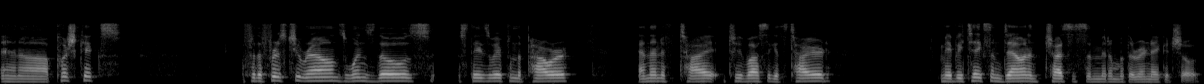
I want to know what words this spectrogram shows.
and uh, push kicks for the first two rounds, wins those, stays away from the power, and then if Tai Tuivasa gets tired, maybe takes him down and tries to submit him with a rear naked choke.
